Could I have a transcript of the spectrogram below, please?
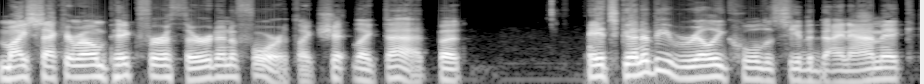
my second round pick for a third and a fourth, like shit like that. But it's gonna be really cool to see the dynamic.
